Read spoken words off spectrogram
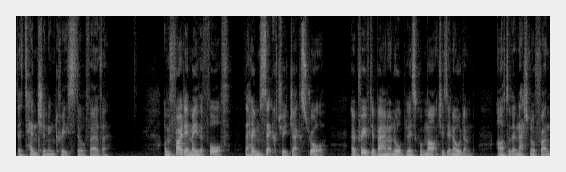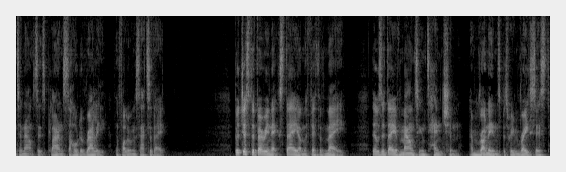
The tension increased still further. On Friday, May the 4th, the Home Secretary Jack Straw approved a ban on all political marches in Oldham after the National Front announced its plans to hold a rally the following Saturday. But just the very next day, on the 5th of May, there was a day of mounting tension and run ins between racist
